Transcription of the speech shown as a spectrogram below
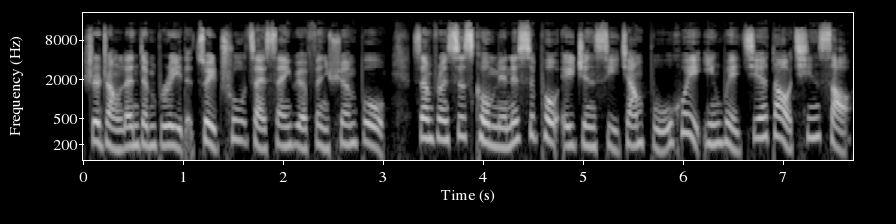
市长 London Breed 最初在三月份宣布，San Francisco Municipal Agency 将不会因为街道清扫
